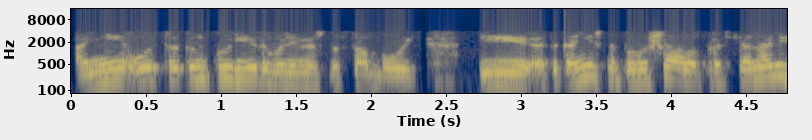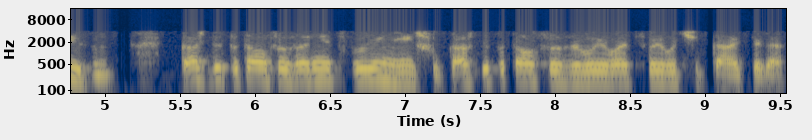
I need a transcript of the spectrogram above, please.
Они остро конкурировали между собой. И это, конечно, повышало профессионализм. Каждый пытался занять свою нишу, каждый пытался завоевать своего читателя.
